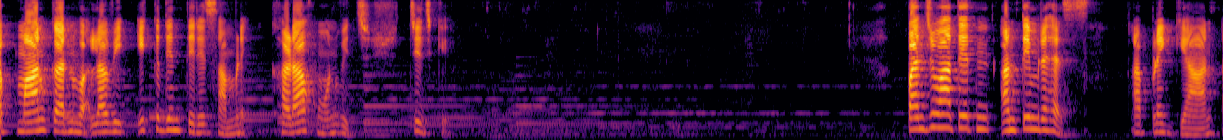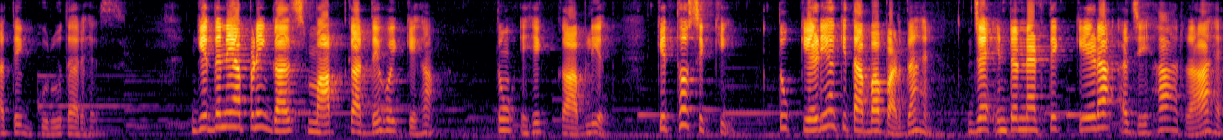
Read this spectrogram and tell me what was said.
ਅਪਮਾਨ ਕਰਨ ਵਾਲਾ ਵੀ ਇੱਕ ਦਿਨ ਤੇਰੇ ਸਾਹਮਣੇ ਖੜਾ ਹੋਣ ਵਿੱਚ ਝਿਜਕੇ ਪੰਜਵਾਂ ਤੇ ਅੰਤਿਮ ਰਹੱਸ, ਆਪਣੇ ਗਿਆਨ ਅਤੇ ਗੁਰੂ ਦਾ ਰਹੱਸ। ਗਿੱਧ ਨੇ ਆਪਣੀ ਗੱਲ ਸਮਾਪਤ ਕਰਦੇ ਹੋਏ ਕਿਹਾ, ਤੂੰ ਇਹ ਕਾਬਲੀਅਤ ਕਿੱਥੋਂ ਸਿੱਖੀ? ਤੂੰ ਕਿਹੜੀਆਂ ਕਿਤਾਬਾਂ ਪੜ੍ਹਦਾ ਹੈ? ਜਾਂ ਇੰਟਰਨੈਟ ਤੇ ਕਿਹੜਾ ਅਜਿਹਾ ਰਾਹ ਹੈ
